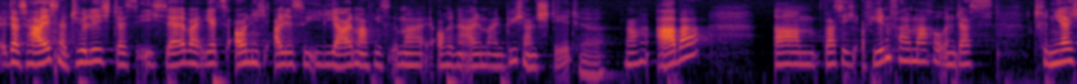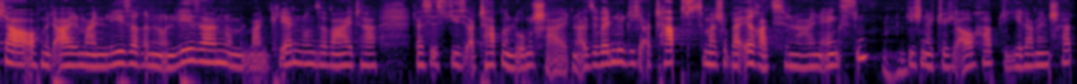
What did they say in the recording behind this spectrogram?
das heißt natürlich, dass ich selber jetzt auch nicht alles so ideal mache, wie es immer auch in all meinen Büchern steht. Ja. Ja, aber ähm, was ich auf jeden Fall mache, und das trainiere ich ja auch mit all meinen Leserinnen und Lesern und mit meinen Klienten und so weiter, das ist dieses Ertappen und Umschalten. Also wenn du dich ertappst, zum Beispiel bei irrationalen Ängsten, die ich natürlich auch habe, die jeder Mensch hat,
